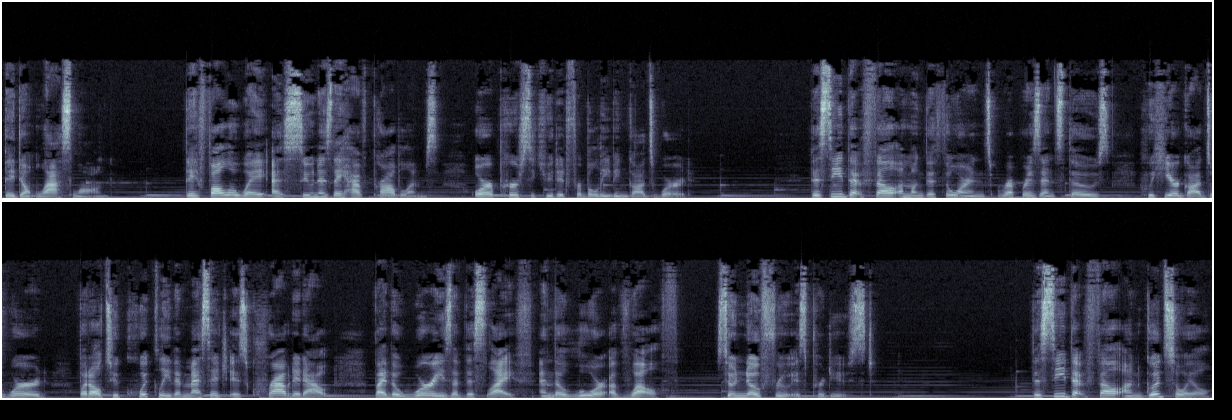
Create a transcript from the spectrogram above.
they don't last long. They fall away as soon as they have problems or are persecuted for believing God's word. The seed that fell among the thorns represents those who hear God's word, but all too quickly the message is crowded out by the worries of this life and the lure of wealth, so no fruit is produced. The seed that fell on good soil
